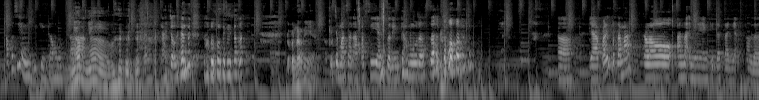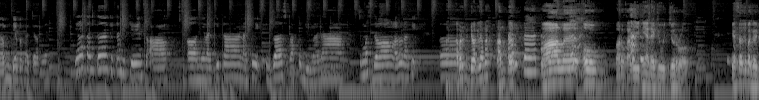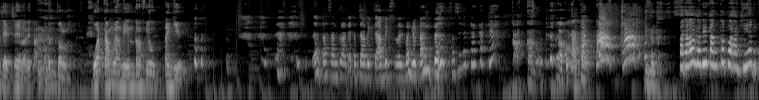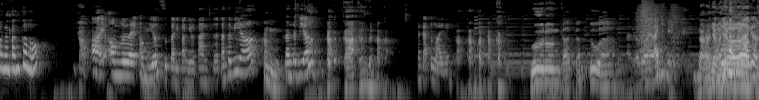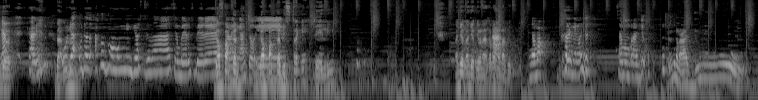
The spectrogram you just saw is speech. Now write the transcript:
apa sih yang bikin kamu eh, nyam nyam kan ngaco kan tolong ini orang Udah bener nih ya. Apa? kecemasan apa sih yang sering kamu rasakan Eh, ya paling pertama kalau anaknya yang kita tanya kalem dia bakal jawabnya ya tante kita mikirin soal eh, nilai kita nanti tugas praktek gimana cemas dong lalu nanti eh, Apa dipanggil apa? Tante. tante tante. Wale. Oh, baru kali ini ada jujur loh. Biasanya dipanggil Cece loh, ini tante betul. Buat kamu yang di interview, thank you. Perasaanku agak tercabik-cabik setelah dipanggil tante soalnya kan kakak ya Kakak. Apa kakak? padahal tadi tante bahagia dipanggil tante loh Ay, om Le, om Bio suka dipanggil tante tante Bio tante Bio Kakak. Yang bilang kakak. kakak tua ini Kakak bukan kakak. burung kakak tua Tante, mulai lagi Nah, lanjut, Lanjut, lanjut, lanjut, lanjut, kan? lanjut. kalian Nggak, udah udah aku ngomongin jelas-jelas yang beres-beres Gampang kalian ngacoin gampang ke distract ya, Celi. Lanjut, lanjut gimana? Sama Ah. mana nanti? nggak mau kalian yang lanjut saya mau merajuk Meraju.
